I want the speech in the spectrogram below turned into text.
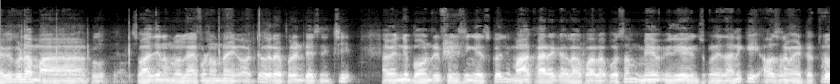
అవి కూడా మాకు స్వాధీనంలో లేకుండా ఉన్నాయి కాబట్టి ఒక రిప్రజెంటేషన్ ఇచ్చి అవన్నీ బౌండరీ ఫెన్సింగ్ వేసుకొని మా కార్యకలాపాల కోసం మేము వినియోగించుకునేదానికి అవసరమయ్యేటట్లు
